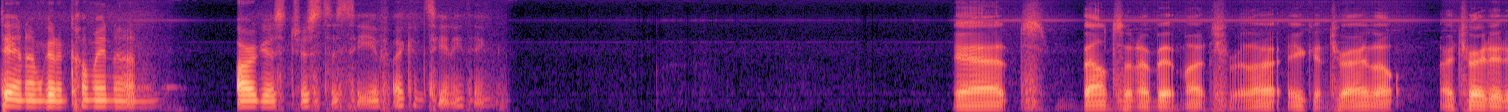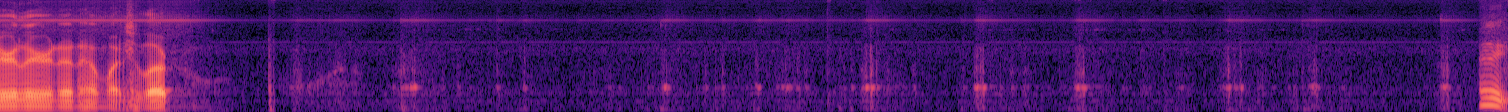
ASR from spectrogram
Dan, I'm gonna come in on Argus just to see if I can see anything. Yeah, it's bouncing a bit much for that. You can try though. I tried it earlier and didn't have much luck. Hey.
